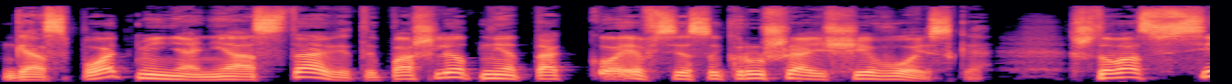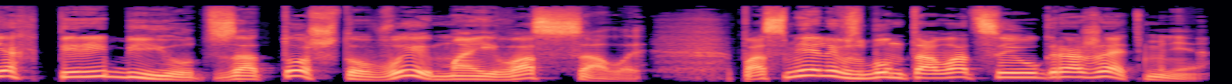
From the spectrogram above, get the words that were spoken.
Господь меня не оставит и пошлет мне такое всесокрушающее войско, что вас всех перебьют за то, что вы, мои вассалы, посмели взбунтоваться и угрожать мне.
